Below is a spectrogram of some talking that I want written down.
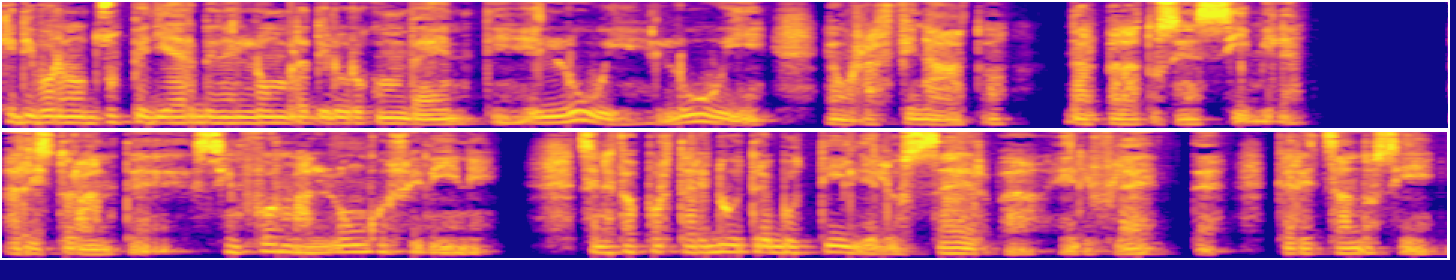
che divorano zuppe di erbe nell'ombra dei loro conventi e lui, lui è un raffinato dal palato sensibile. Al ristorante si informa a lungo sui vini, se ne fa portare due o tre bottiglie, le osserva e riflette, carezzandosi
